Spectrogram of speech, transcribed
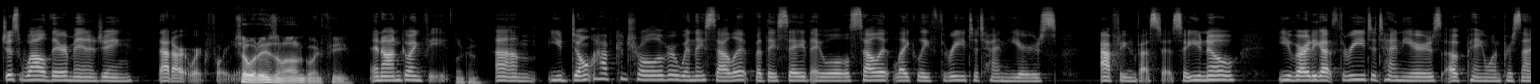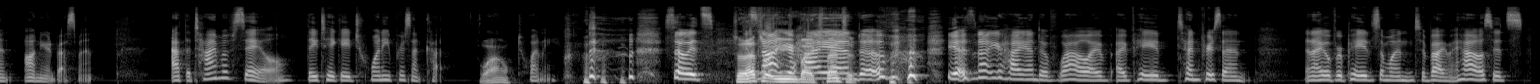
just while they're managing that artwork for you. So it is an ongoing fee. An ongoing fee. Okay. Um, you don't have control over when they sell it, but they say they will sell it likely three to ten years after you invest it. So you know you've already got three to ten years of paying one percent on your investment. At the time of sale, they take a twenty percent cut. Wow. 20 so it's So that's it's not what you your mean by high expensive. end of yeah it's not your high end of wow I, I paid 10% and i overpaid someone to buy my house it's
